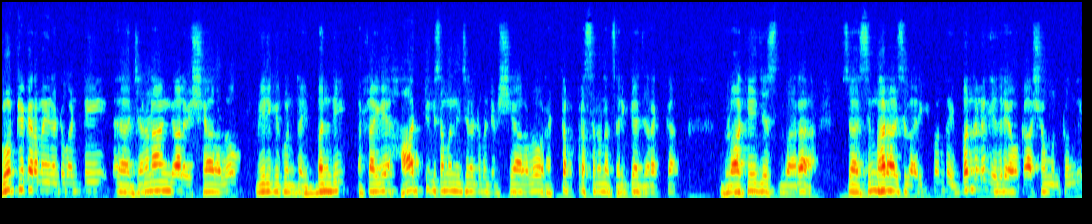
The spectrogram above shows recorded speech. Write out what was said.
గోప్యకరమైనటువంటి జననాంగాల విషయాలలో వీరికి కొంత ఇబ్బంది. అట్లాగే హార్ట్కి సంబంధించినటువంటి విషయాలలో రక్త ప్రసరణ సరిగ్గా జరక్క బ్లాకేజెస్ ద్వారా సింహరాశి వారికి కొంత ఇబ్బందులు ఎదురే అవకాశం ఉంటుంది.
